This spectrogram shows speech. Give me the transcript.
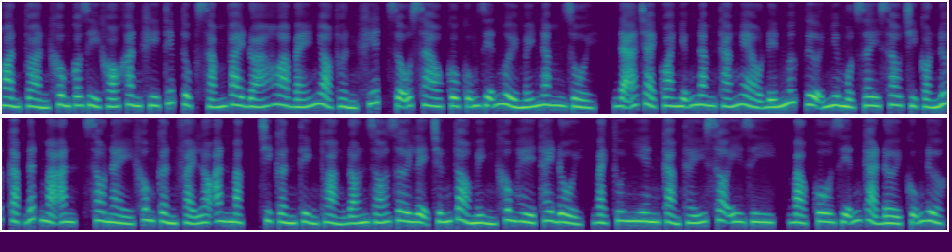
Hoàn toàn không có gì khó khăn khi tiếp tục sắm vai đóa hoa bé nhỏ thuần khiết, dẫu sao cô cũng diễn mười mấy năm rồi, đã trải qua những năm tháng nghèo đến mức tựa như một giây sau chỉ còn nước cặp đất mà ăn, sau này không cần phải lo ăn mặc, chỉ cần thỉnh thoảng đón gió rơi lệ chứng tỏ mình không hề thay đổi, Bạch Thu Nhiên cảm thấy so easy, bảo cô diễn cả đời cũng được.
